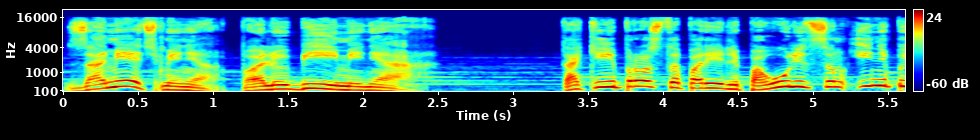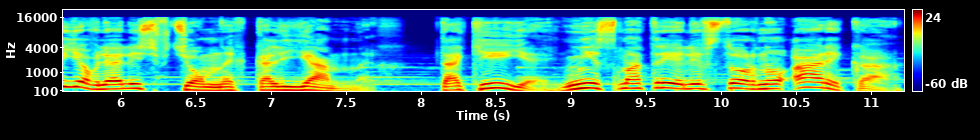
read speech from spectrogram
Заметь меня, полюби меня. Такие просто парили по улицам и не появлялись в темных кальянных. Такие не смотрели в сторону Арика,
